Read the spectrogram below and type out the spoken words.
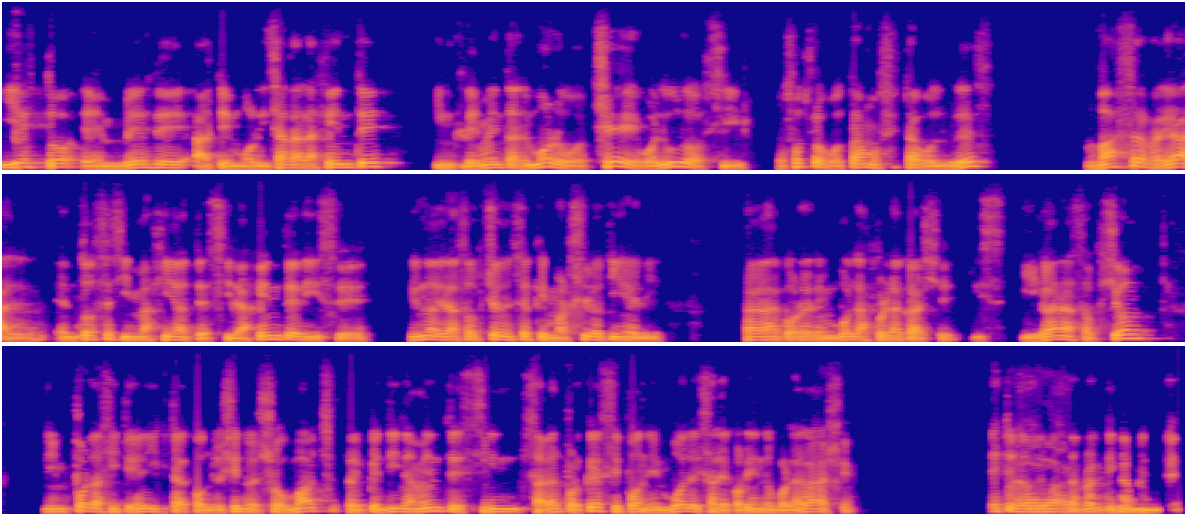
Y esto, en vez de atemorizar a la gente, incrementa el morbo. Che, boludo, si nosotros votamos esta boludez, va a ser real. Entonces imagínate, si la gente dice, si una de las opciones es que Marcelo Tinelli salga a correr en bolas por la calle y, y gana esa opción, no importa si Tinelli está conduciendo el showmatch, repentinamente, sin saber por qué, se pone en bola y sale corriendo por la calle. Esto es lo que pasa prácticamente.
